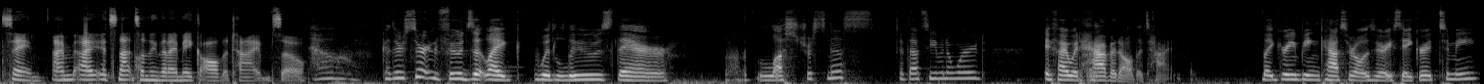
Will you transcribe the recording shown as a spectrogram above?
Same. I'm. I, it's not something that I make all the time. So No, because there's certain foods that like would lose their lustrousness, if that's even a word, if I would have it all the time. Like green bean casserole is very sacred to me,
